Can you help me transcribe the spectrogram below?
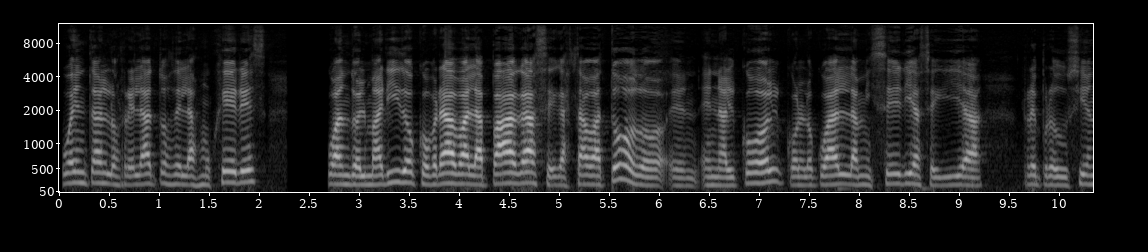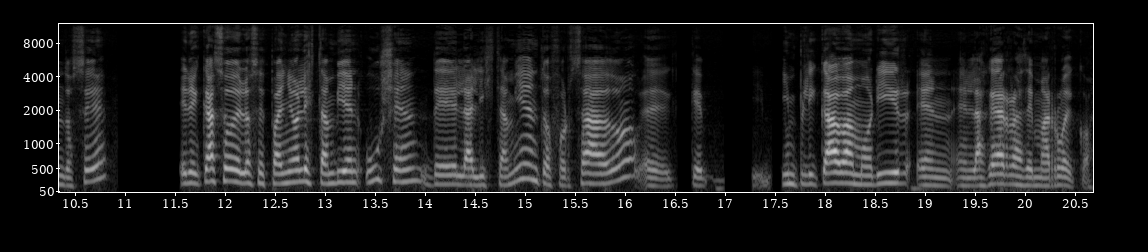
cuentan los relatos de las mujeres, cuando el marido cobraba la paga se gastaba todo en alcohol, con lo cual la miseria seguía reproduciéndose. En el caso de los españoles también huyen del alistamiento forzado eh, que implicaba morir en, las guerras de Marruecos.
